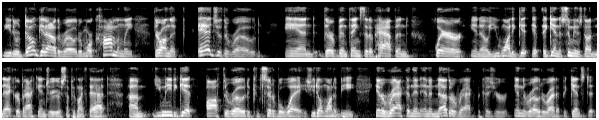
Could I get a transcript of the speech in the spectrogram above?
either don't get out of the road, or more commonly, they're on the edge of the road, and there have been things that have happened where you know you want to get again, assuming it's not a neck or back injury or something like that, um, you need to get off the road a considerable ways. You don't want to be in a wreck and then in another wreck because you're in the road or right up against it.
